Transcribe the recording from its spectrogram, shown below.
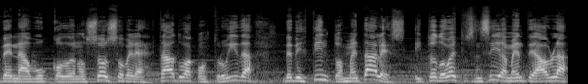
de Nabucodonosor sobre la estatua construida de distintos metales. Y todo esto sencillamente habla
